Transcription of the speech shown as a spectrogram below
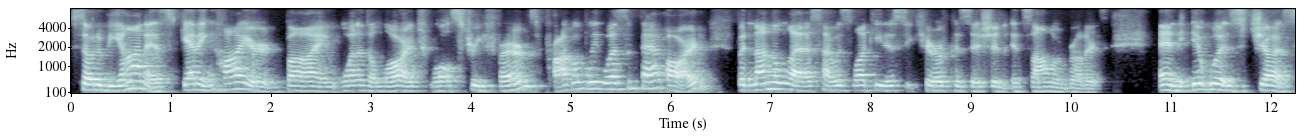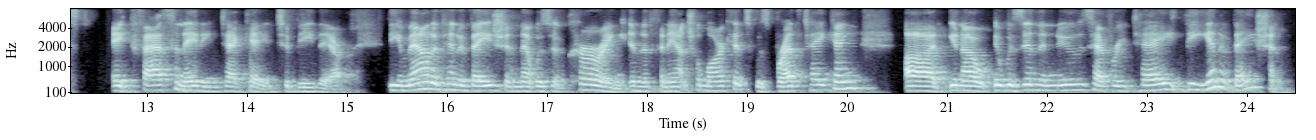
So, to be honest, getting hired by one of the large Wall Street firms probably wasn't that hard. But nonetheless, I was lucky to secure a position at Salomon Brothers. And it was just a fascinating decade to be there the amount of innovation that was occurring in the financial markets was breathtaking. Uh, you know, it was in the news every day. The innovation,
